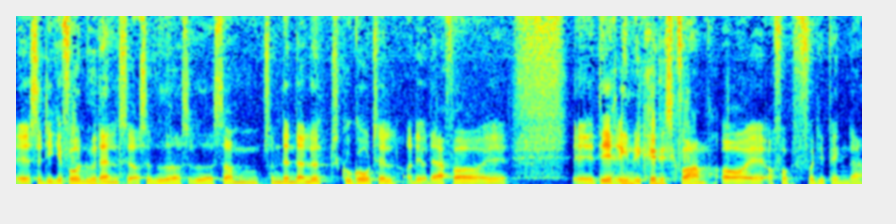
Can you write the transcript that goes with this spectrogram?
øh, så de kan få en uddannelse osv., osv. Som, som den der løn skulle gå til. Og det er jo derfor, øh, øh, det er rimelig kritisk for ham at, øh, at få, få de penge der.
